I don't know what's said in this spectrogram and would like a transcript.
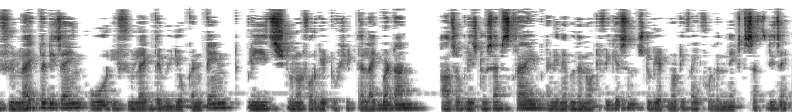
If you like the design or if you like the video content, please do not forget to hit the like button. Also please do subscribe and enable the notifications to get notified for the next such design.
